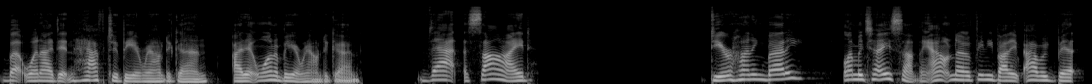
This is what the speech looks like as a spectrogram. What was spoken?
But when I didn't have to be around a gun, I didn't want to be around a gun. That aside, deer hunting buddy, let me tell you something. I don't know if anybody, I would bet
